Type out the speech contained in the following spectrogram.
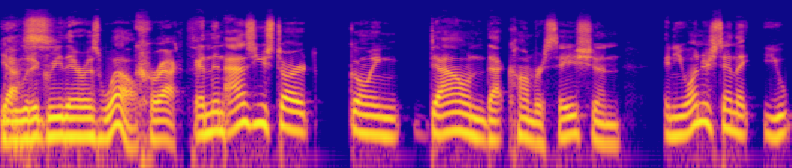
we would agree there as well. Correct. And then as you start going down that conversation and you understand that you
